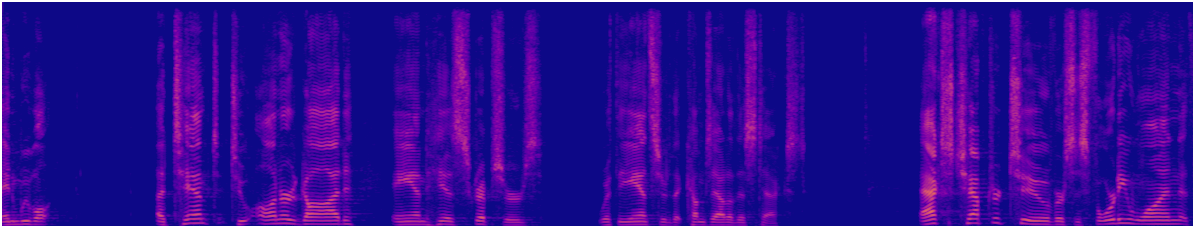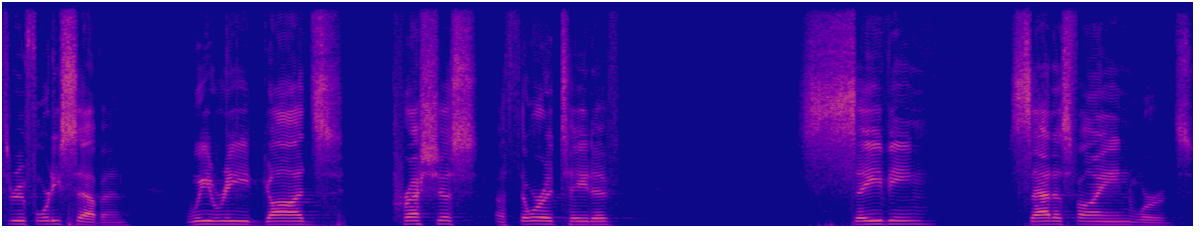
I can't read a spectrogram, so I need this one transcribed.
and we will attempt to honor God and His scriptures with the answer that comes out of this text. Acts chapter 2, verses 41 through 47, we read God's precious, authoritative, saving, satisfying words.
